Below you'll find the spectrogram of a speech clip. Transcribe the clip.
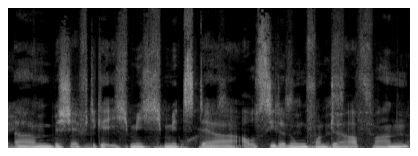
ähm, beschäftige ich mich mit der Aussiedelung von Dörfern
